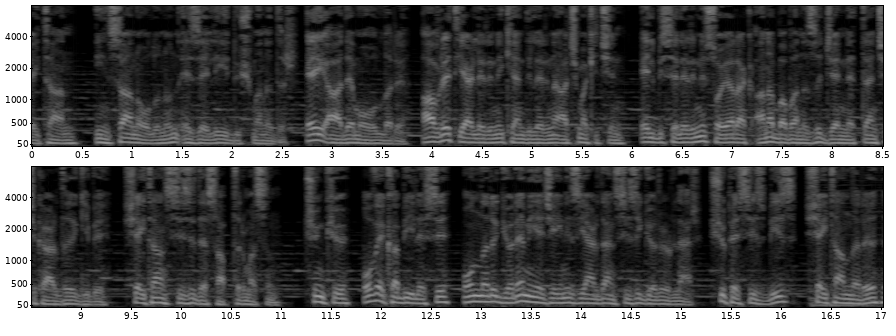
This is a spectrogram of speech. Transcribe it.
Şeytan, insanoğlunun ezeli düşmanıdır. Ey Adem oğulları, avret yerlerini kendilerine açmak için elbiselerini soyarak ana babanızı cennetten çıkardığı gibi şeytan sizi de saptırmasın. Çünkü o ve kabilesi onları göremeyeceğiniz yerden sizi görürler. Şüphesiz biz şeytanları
